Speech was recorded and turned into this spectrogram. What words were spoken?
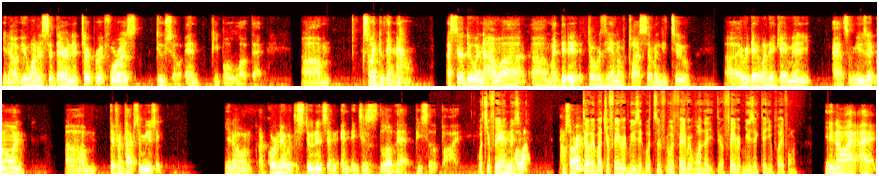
You know, if you want to sit there and interpret for us, do so. And people love that. Um, so I do that now. I still do it now. Uh, um, I did it towards the end of class 72. Uh, every day when they came in, I had some music going, um, different types of music. You know, I coordinate with the students and, and they just love that piece of the pie. What's your favorite and music? I'm sorry. Tell me about your favorite music. What's the favorite one that your favorite music that you play for them? You know, I, I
